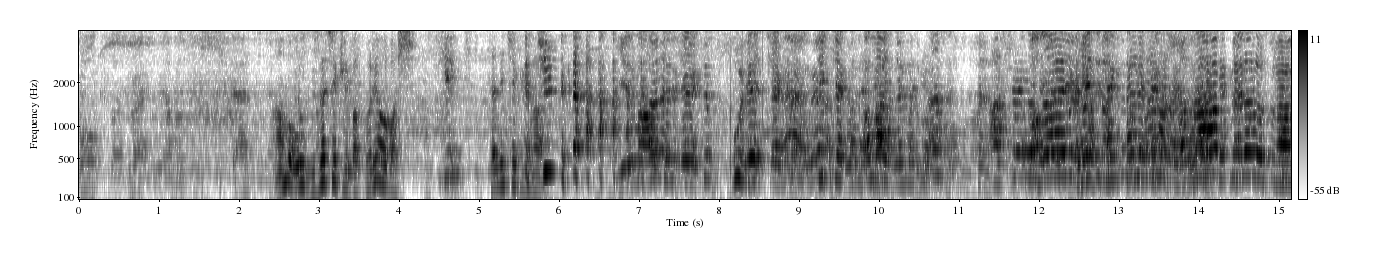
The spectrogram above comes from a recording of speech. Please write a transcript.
Bolt'la Drago'ya hazır derbiler. Ama o güzel çekiyor bak görüyor musun baş? Kim? Sen ne çekiyorsun ha? 26 çeksin bu hiç çekmedi. Hiç çekmedi. Vallahi hiç çekmedi bu. Nasıl? Aşağıya Vallahi 7-8 tane çekmedi. Vallahi Vallahi çekmedi. helal olsun ver.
